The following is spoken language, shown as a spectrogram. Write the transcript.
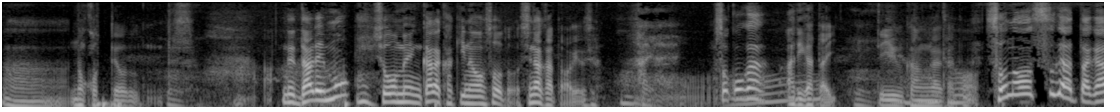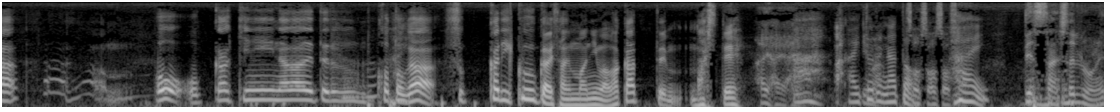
あー残っておるんです、で誰もええ。正面から書き直そうとしなかったわけですよ。はいはいそこがありがたいっていう考えなるほど。方その姿がをお書きになられてることがすっかり空海様には分かってまして。はいはいはい。あ書いとるなと。今。そうそうそうそう、はい。デッサンしてるのね。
